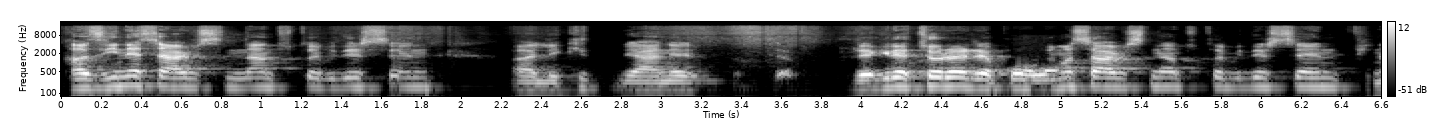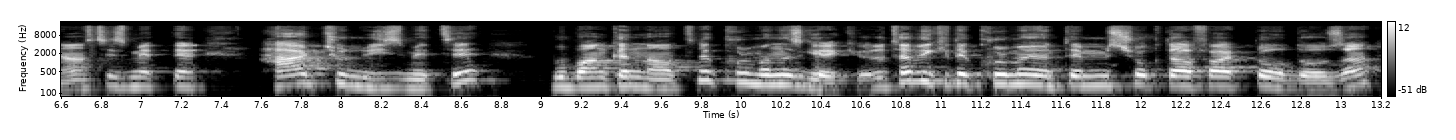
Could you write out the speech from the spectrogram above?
hazine servisinden tutabilirsin, e, likit yani regülatöre raporlama servisinden tutabilirsin, finans hizmetleri, her türlü hizmeti bu bankanın altına kurmanız gerekiyordu. Tabii ki de kurma yöntemimiz çok daha farklı oldu o zaman. E,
